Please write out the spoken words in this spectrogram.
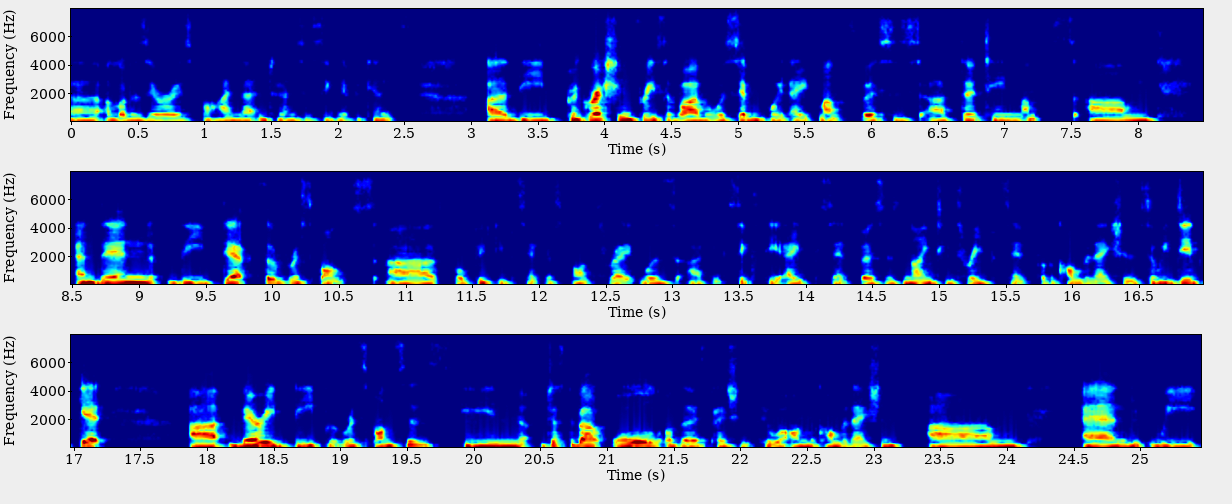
uh, a lot of zeros behind that in terms of significance. Uh, the progression-free survival was 7.8 months versus uh, 13 months. Um, and then the depth of response uh, for 50% response rate was, I think, 68% versus 93% for the combination. So we did get uh, very deep responses in just about all of those patients who were on the combination. Um, and we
